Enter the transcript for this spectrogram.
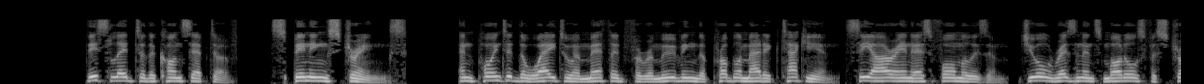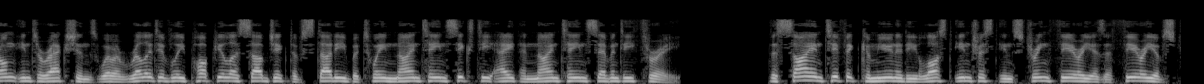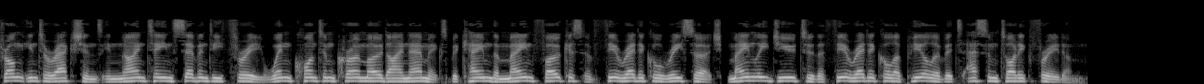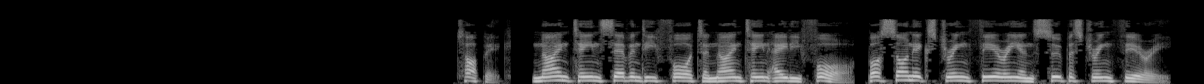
This led to the concept of «spinning strings» and pointed the way to a method for removing the problematic tachyon CRNS formalism. Dual resonance models for strong interactions were a relatively popular subject of study between 1968 and 1973. The scientific community lost interest in string theory as a theory of strong interactions in 1973 when quantum chromodynamics became the main focus of theoretical research mainly due to the theoretical appeal of its asymptotic freedom. Topic 1974 to 1984 Bosonic string theory and superstring theory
